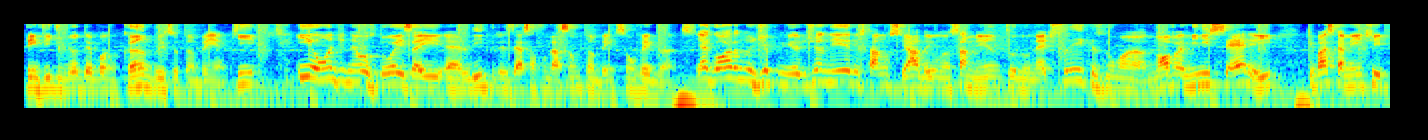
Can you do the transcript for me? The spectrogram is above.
tem vídeo meu debancando isso também aqui, e onde né, os dois aí é, líderes dessa fundação também são veganos. E agora, no dia 1 de janeiro, está anunciado aí um lançamento no Netflix de uma nova minissérie aí que basicamente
